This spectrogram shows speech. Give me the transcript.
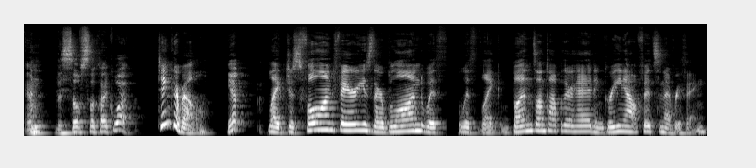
And And- the sylphs look like what? Tinkerbell, Yep. like just full on fairies. They're blonde with with like buns on top of their head and green outfits and everything.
